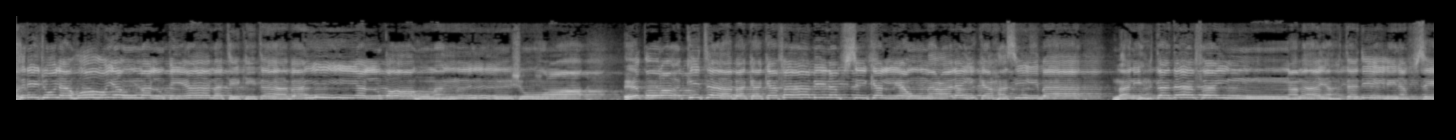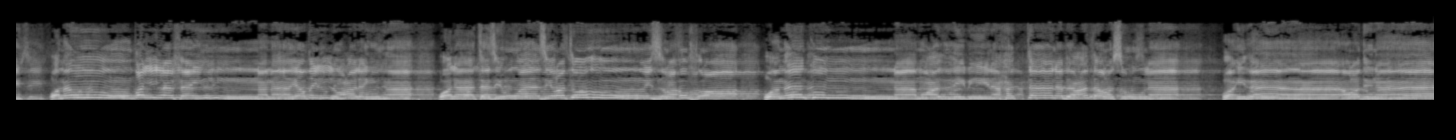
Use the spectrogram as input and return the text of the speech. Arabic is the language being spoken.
كتابا يلقاه منشورا. اقرأ كتابك كفى بنفسك اليوم عليك حسيبا. من اهتدى فإنما يهتدي لنفسه ومن ضل فإنما يضل عليها. ولا تزر وازرة وزر أخرى. وما معذبين حتى نبعث رسولا. وإذا أردنا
